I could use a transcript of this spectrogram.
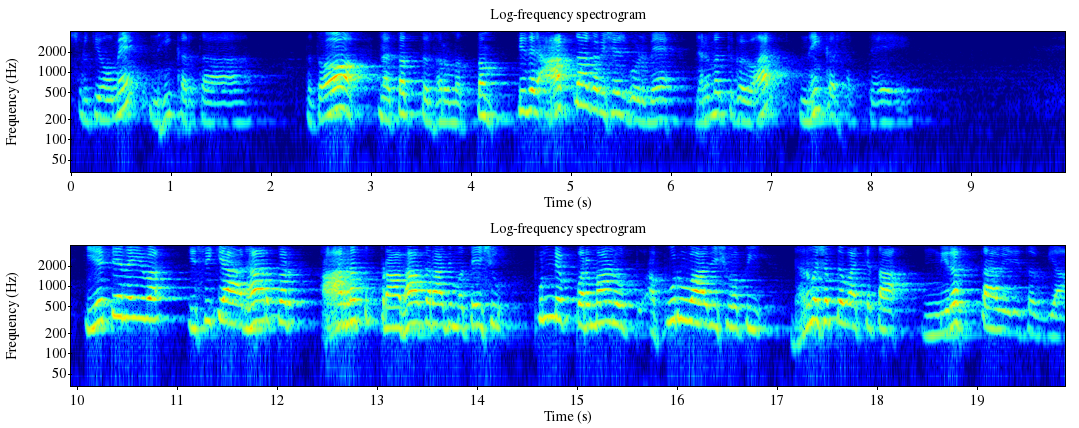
श्रुतियों में नहीं करता। तो न तत्व धर्मत्म इसलिए आत्मा का विशेष गुण में धर्मत्व का व्यवहार नहीं कर सकते। ये नहीं इसी के आधार पर आहत प्राभाकरादि मतेशु पुण्य परमाणु अपूर्वादिशु अपनी धर्म शब्द वाच्यता निरस्ता वेदितव्या।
